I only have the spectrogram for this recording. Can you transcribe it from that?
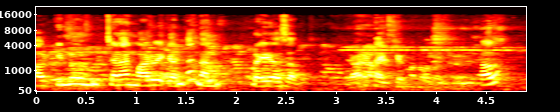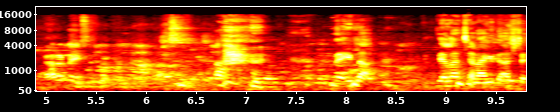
ಅವ್ರಿಗಿನ್ನೂ ಚೆನ್ನಾಗಿ ಮಾಡಬೇಕಂತ ನನ್ನ ಪ್ರಯರ್ಸ್ ಅದು ಥ್ಯಾಂಕ್ ಯು ಹೌದು? ಇಲ್ಲ ಇದೆಲ್ಲ ಚೆನ್ನಾಗಿದೆ ಅಷ್ಟೇ.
